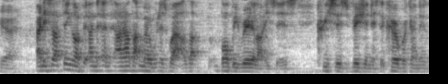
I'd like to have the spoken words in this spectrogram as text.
Yeah. And it's that thing of, and, and, and at that moment as well, that Bobby realizes Kreese's vision is that Cobra going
